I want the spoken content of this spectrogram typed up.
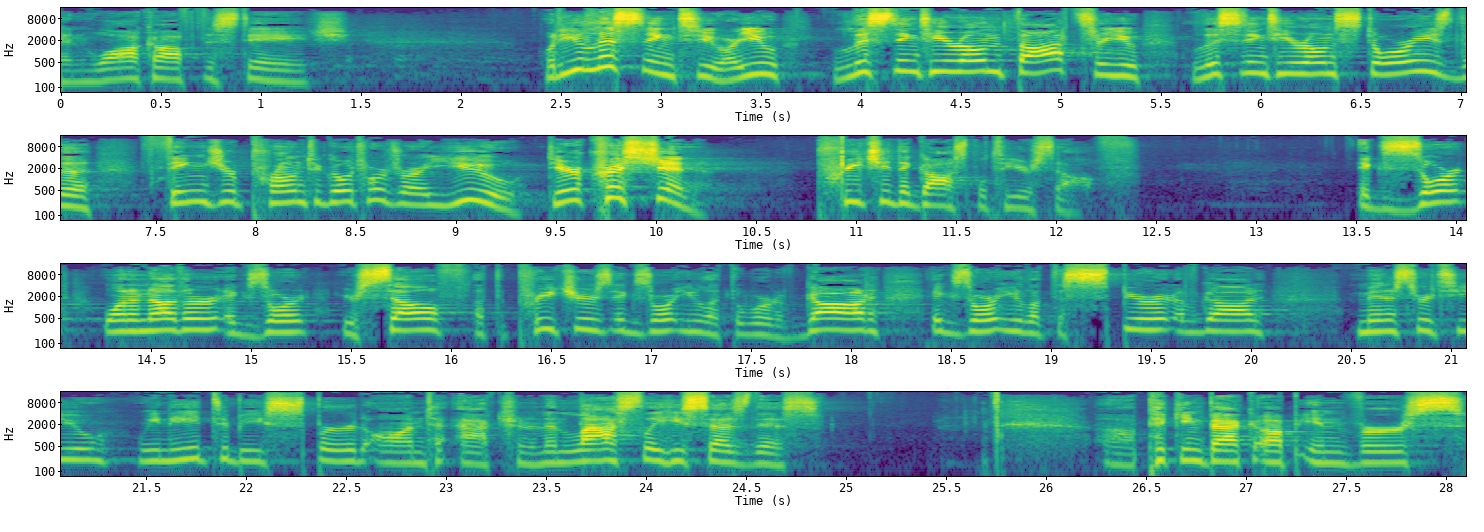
and walk off the stage. What are you listening to? Are you listening to your own thoughts? Are you listening to your own stories, the things you're prone to go towards? Or are you, dear Christian, preaching the gospel to yourself? Exhort one another, exhort yourself. Let the preachers exhort you. Let the word of God exhort you. Let the Spirit of God minister to you. We need to be spurred on to action. And then lastly, he says this uh, picking back up in verse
